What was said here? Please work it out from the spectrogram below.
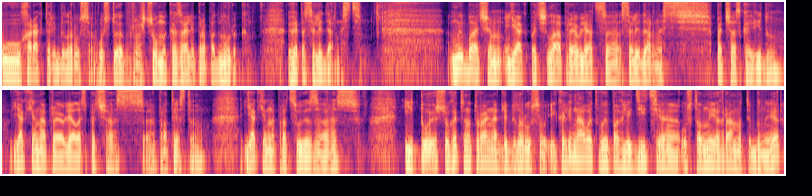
у характары беларуса вось тое пра што мы казалі пра падмурак. Гэта салідарнасць. Мы бачым як пачала праяўляцца салідарнасць падчас кавіду як яна праяўлялась падчас пратэстаў. Як яна працуе зараз? І тое що гэта натуральна для беларусаў. І калі нават вы паглядзіце устаўныя граматы бнр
